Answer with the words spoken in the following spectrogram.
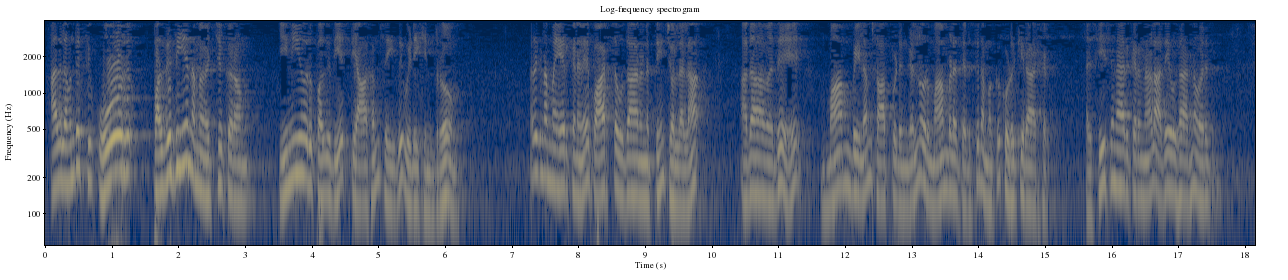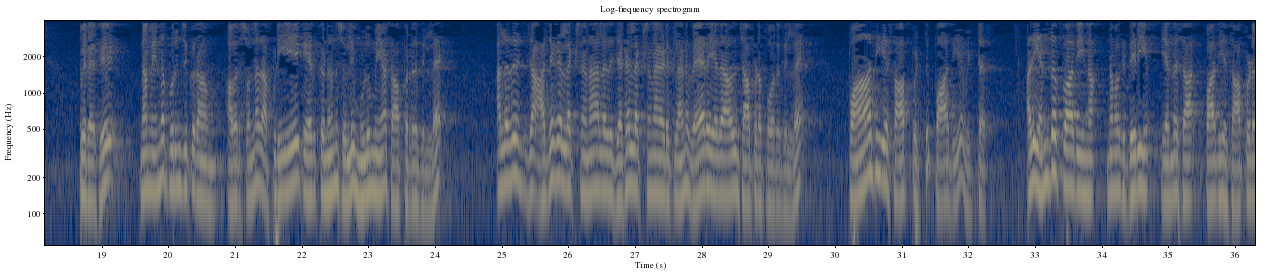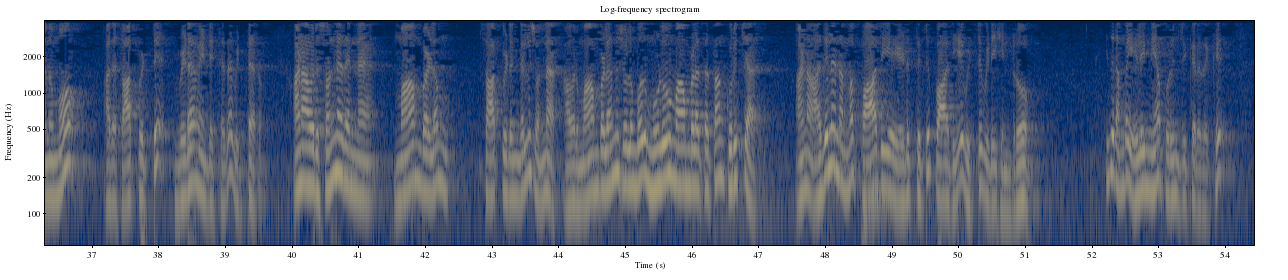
அதுல வந்து ஒரு பகுதியை நம்ம வச்சுக்கிறோம். இனி ஒரு பகுதியை தியாகம் செய்து விடுகின்றோம். அதுக்கு நம்ம ஏற்கனவே பார்த்த உதாரணத்தையும் சொல்லலாம். அதாவது மாம்பிளம் சாப்பிடுங்கள்னு ஒரு மாம்பழத்தை எடுத்து நமக்கு கொடுக்கிறார்கள். அது சீசனா இருக்கிறனால அதே உதாரணம் வருது. பிறகு நம்ம என்ன புரிஞ்சுக்கிறோம்? அவர் சொன்னது அப்படியே கேட்கணும்னு சொல்லி முழுமையா சாப்பிட்றது இல்லை அல்லது அஜக லட்சணா அல்லது ஜெக லட்சணா எடுக்கலான்னு வேற ஏதாவது சாப்பிட போறதில்லை. பாதியை சாப்பிட்டு பாதியை விட்டர். அது எந்த பாதினா? நமக்கு தெரியும். எந்த பாதியை சாப்பிடணுமோ அதை சாப்பிட்டு விட வேண்டியதை விட்டரும் ஆனா அவர் சொன்னது என்ன? மாம்பழம் சாப்பிடுங்கள்னு சொன்னார். அவர் மாம்பழம்னு சொல்லும்போது முழு மாம்பழத்தை தான் குறிச்சார். ஆனா அதுல நம்ம பாதியை எடுத்துட்டு பாதியை விட்டு விடுகின்றோம். இது ரொம்ப எளிமையா புரிஞ்சுக்கிறதுக்கு.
